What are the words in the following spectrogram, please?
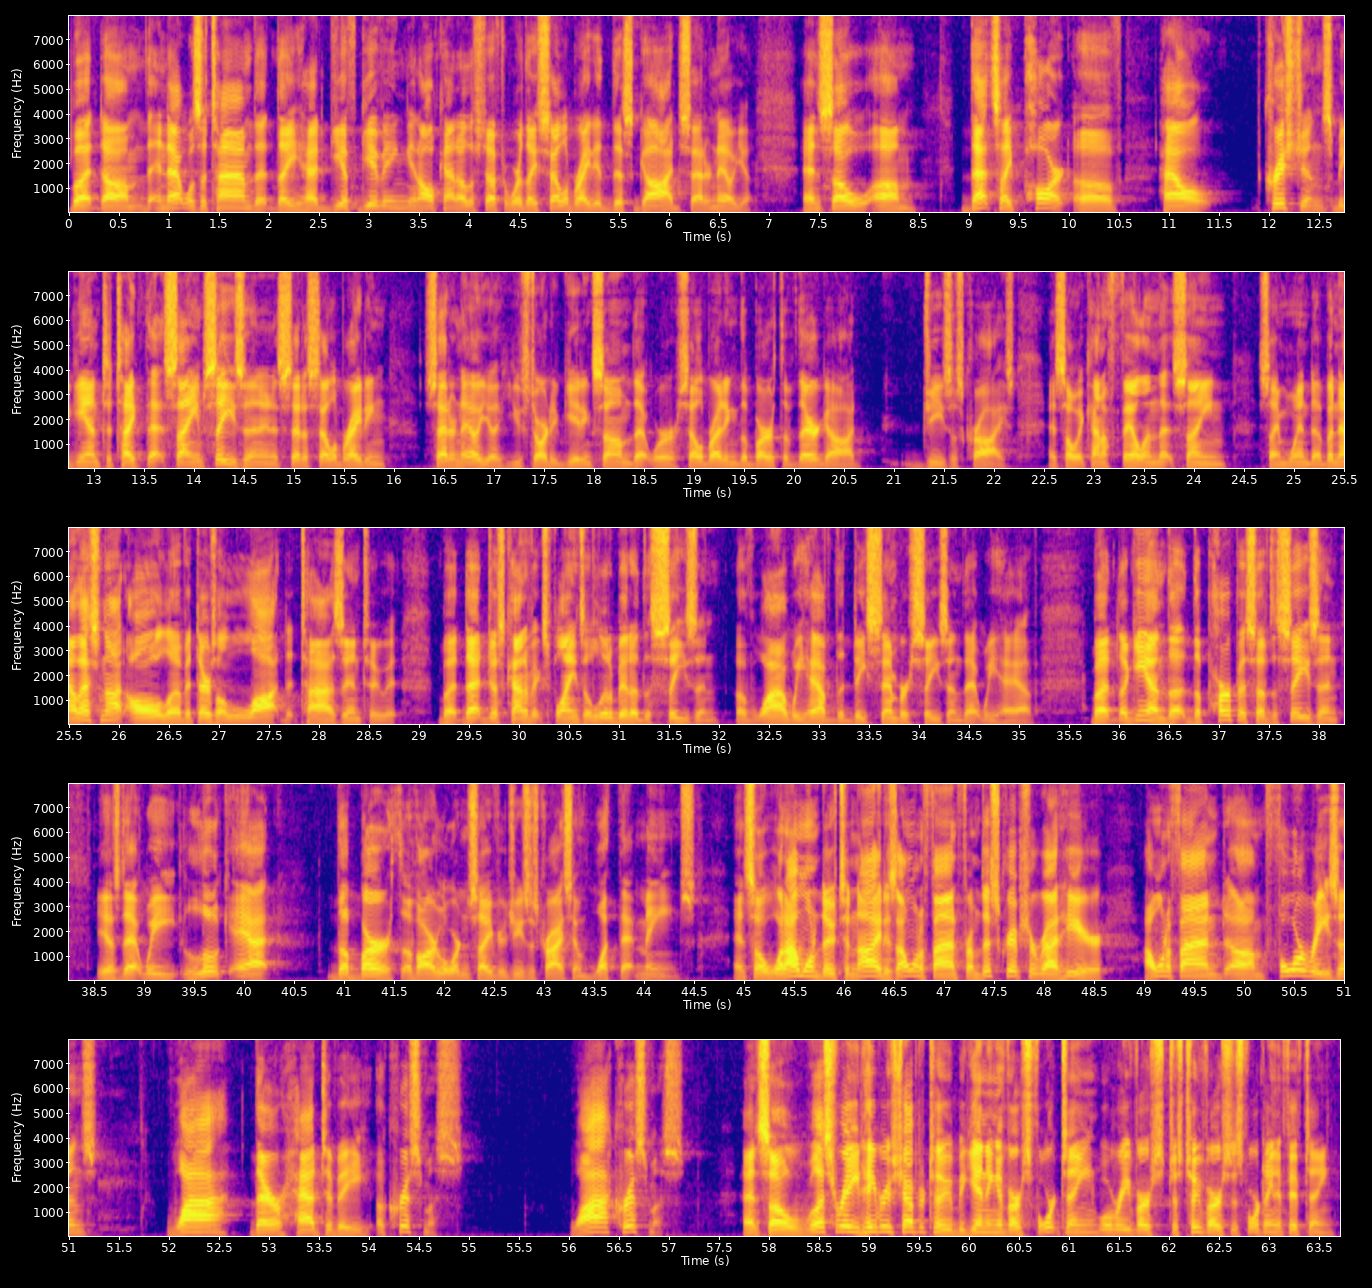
But um, and that was a time that they had gift giving and all kind of other stuff to where they celebrated this god Saturnalia, and so um, that's a part of how Christians began to take that same season and instead of celebrating Saturnalia, you started getting some that were celebrating the birth of their God, Jesus Christ. And so it kind of fell in that same same window. But now that's not all of it. There's a lot that ties into it. But that just kind of explains a little bit of the season of why we have the December season that we have. But again, the, the purpose of the season is that we look at the birth of our Lord and Savior Jesus Christ and what that means. And so, what I want to do tonight is I want to find from this scripture right here, I want to find um, four reasons why there had to be a Christmas. Why Christmas? And so let's read Hebrews chapter 2, beginning in verse 14. We'll read verse, just two verses, 14 and 15.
